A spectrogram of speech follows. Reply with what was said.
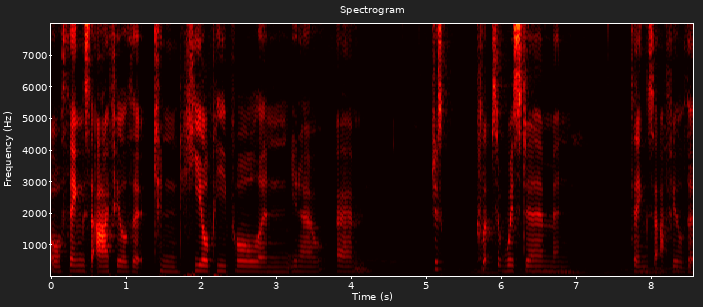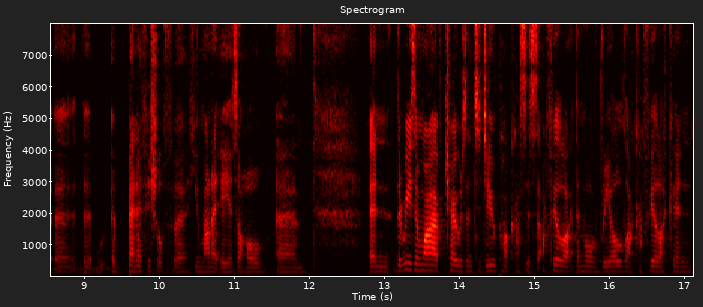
or things that I feel that can heal people, and you know, um, just clips of wisdom and things that I feel that are, that are beneficial for humanity as a whole. Um, and the reason why I've chosen to do podcasts is that I feel like they're more real. Like I feel I can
